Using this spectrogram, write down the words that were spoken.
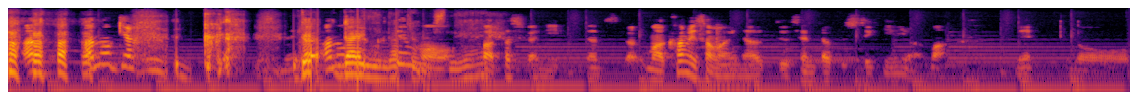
ああの逆、があの逆でもますね。まあ確かに、なんですか、まあ神様になるっていう選択肢的には、まあね、あの、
